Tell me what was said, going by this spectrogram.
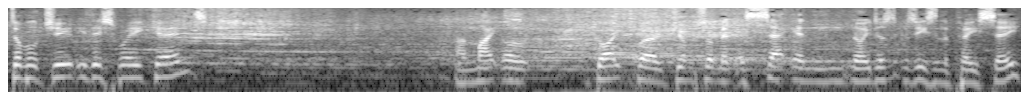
double duty this weekend. And Michael Goikhberg jumps up into second. No, he doesn't because he's in the PC.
